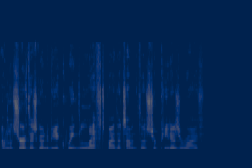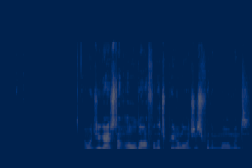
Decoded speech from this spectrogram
I'm not sure if there's going to be a Queen left by the time that those torpedoes arrive. I want you guys to hold off on the torpedo launches for the moment.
